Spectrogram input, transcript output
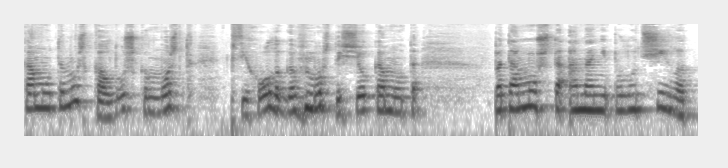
кому-то, может, колдушкам, может, психологам, может, еще кому-то, потому что она не получила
